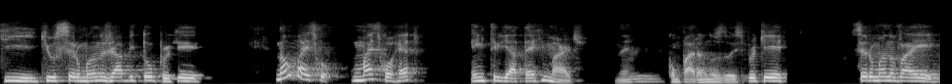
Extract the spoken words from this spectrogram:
que, que o ser humano já habitou, porque não mais, mais correto entre a Terra e Marte, né? Uhum. comparando os dois, porque o ser humano vai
